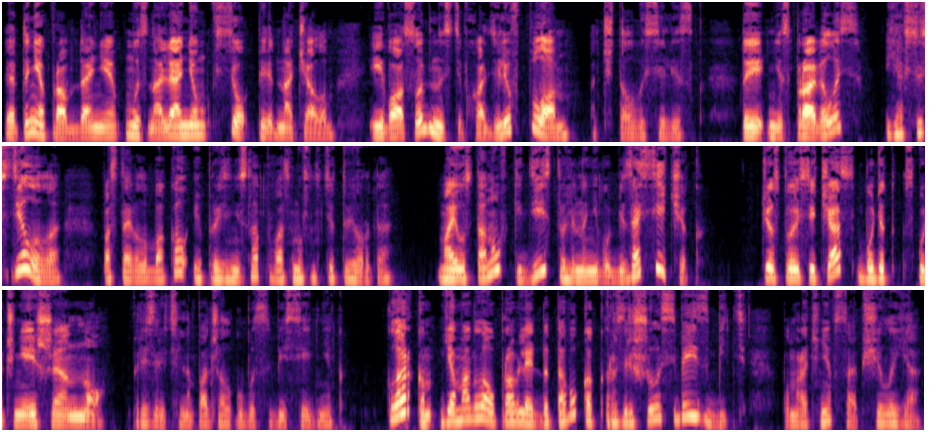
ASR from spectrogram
«Это не оправдание. Мы знали о нем все перед началом, и его особенности входили в план», – отчитал Василиск. «Ты не справилась?» «Я все сделала», – поставила бокал и произнесла по возможности твердо. «Мои установки действовали на него без осечек». «Чувствую, сейчас будет скучнейшее «но», – презрительно поджал губы собеседник. Кларком я могла управлять до того, как разрешила себя избить, помрачнев сообщила я.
